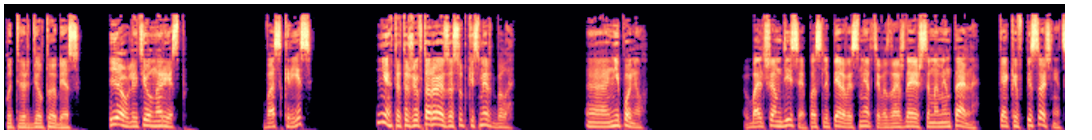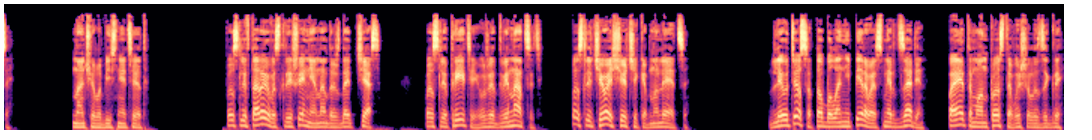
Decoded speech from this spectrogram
подтвердил Тобиас. Я улетел на респ. Воскрес? Нет, это же вторая за сутки смерть была. Э, не понял. В Большом Дисе после первой смерти возрождаешься моментально, как и в песочнице. — начал объяснять Эд. «После второй воскрешения надо ждать час. После третьей уже 12, после чего счетчик обнуляется. Для Утеса то была не первая смерть за день, поэтому он просто вышел из игры.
